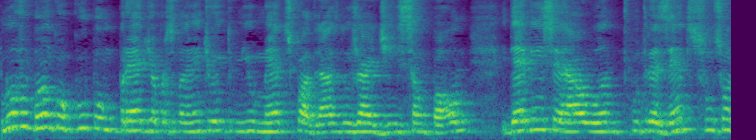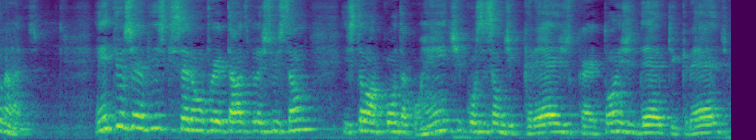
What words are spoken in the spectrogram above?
O novo banco ocupa um prédio de aproximadamente 8 mil metros quadrados no Jardim de São Paulo e deve encerrar o ano com 300 funcionários. Entre os serviços que serão ofertados pela instituição estão a conta corrente, concessão de crédito, cartões de débito e crédito,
